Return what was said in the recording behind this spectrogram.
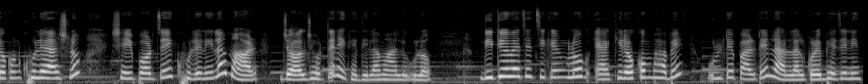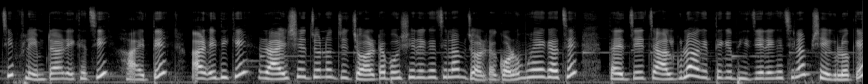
যখন খুলে আসলো, সেই পর্যায়ে খুলে নিলাম আর জল ঝরতে রেখে দিলাম আলুগুলো। দ্বিতীয় ব্যাচের চিকেনগুলো একই রকমভাবে উল্টে পাল্টে লাল লাল করে ভেজে নিচ্ছি ফ্লেমটা রেখেছি হাইতে। আর এদিকে রাইসের জন্য যে জলটা বসিয়ে রেখেছিলাম, জলটা গরম হয়ে গেছে। তাই যে চালগুলো আগের থেকে ভিজিয়ে রেখেছিলাম, সেগুলোকে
